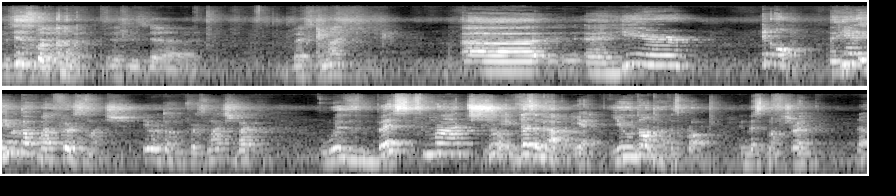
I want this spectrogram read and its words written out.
This, is called uh, anomaly. This is uh, best match. Uh, uh, here, in all, uh, here, here we're talking about first match. Here we're talking first match, but with best match, No. it doesn't happen. Yeah, you don't have this problem in best match, right? No,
